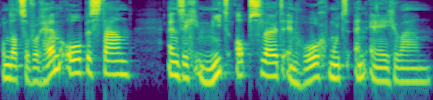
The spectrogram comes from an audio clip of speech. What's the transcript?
omdat ze voor Hem openstaan en zich niet opsluiten in hoogmoed en eigenwaan.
